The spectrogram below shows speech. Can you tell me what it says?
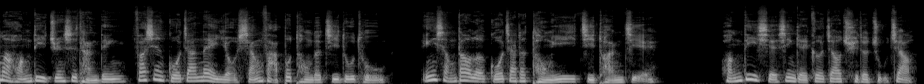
马皇帝君士坦丁发现国家内有想法不同的基督徒，影响到了国家的统一及团结。皇帝写信给各教区的主教，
